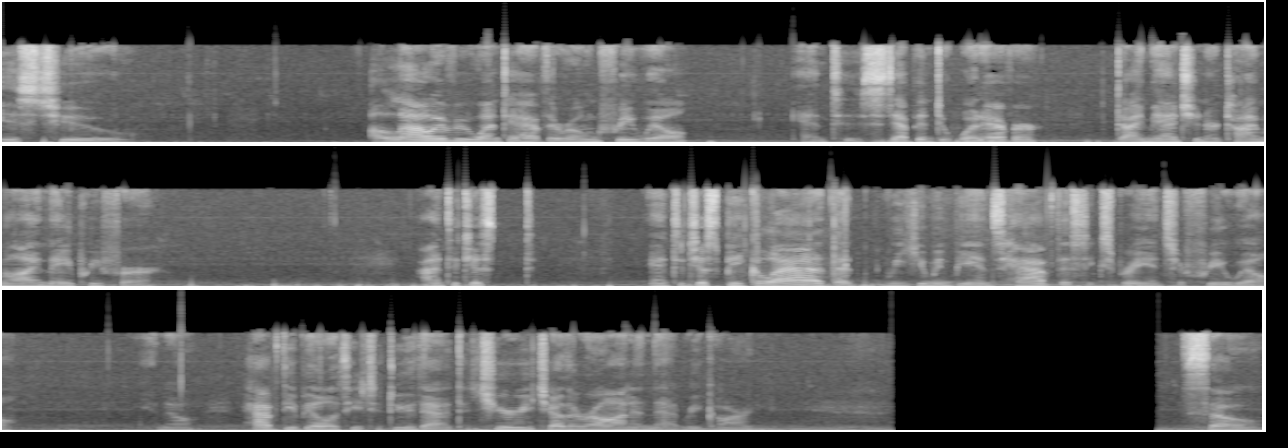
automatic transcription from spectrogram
is to allow everyone to have their own free will and to step into whatever dimension or timeline they prefer. And to just and to just be glad that we human beings have this experience of free will. You know, have the ability to do that, to cheer each other on in that regard. So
